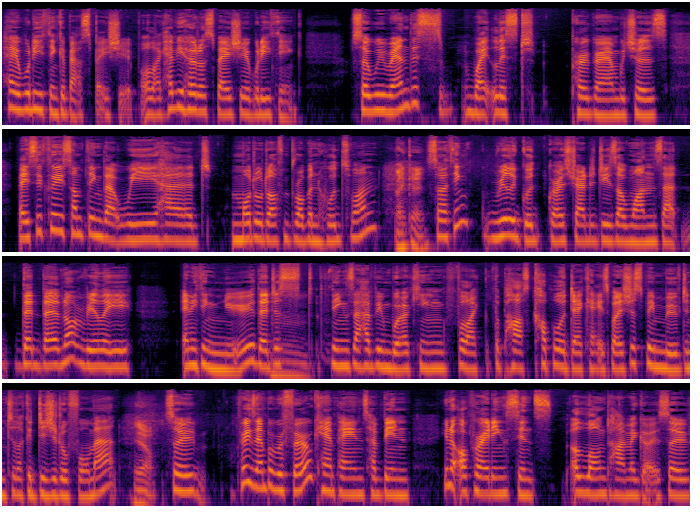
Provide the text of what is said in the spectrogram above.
hey, what do you think about Spaceship? Or like, have you heard of Spaceship? What do you think? So we ran this waitlist program, which is basically something that we had modeled off Robinhood's one. Okay. So I think really good growth strategies are ones that they're, they're not really anything new. They're just mm. things that have been working for like the past couple of decades, but it's just been moved into like a digital format. Yeah. So, for example, referral campaigns have been, you know, operating since a long time ago. So,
